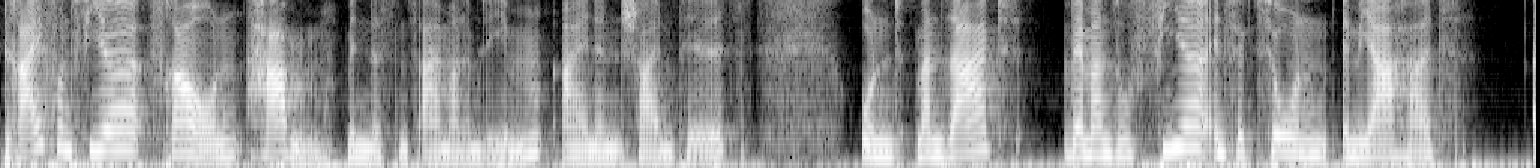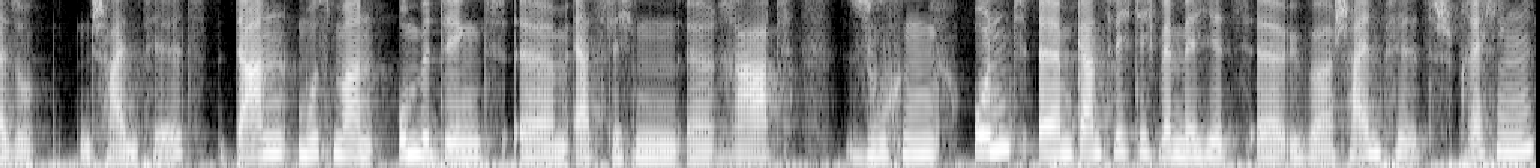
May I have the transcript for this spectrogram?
Drei von vier Frauen haben mindestens einmal im Leben einen Scheidenpilz. Und man sagt, wenn man so vier Infektionen im Jahr hat, also einen Scheidenpilz, dann muss man unbedingt ähm, ärztlichen äh, Rat suchen. Und ähm, ganz wichtig, wenn wir jetzt äh, über Scheidenpilz sprechen,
